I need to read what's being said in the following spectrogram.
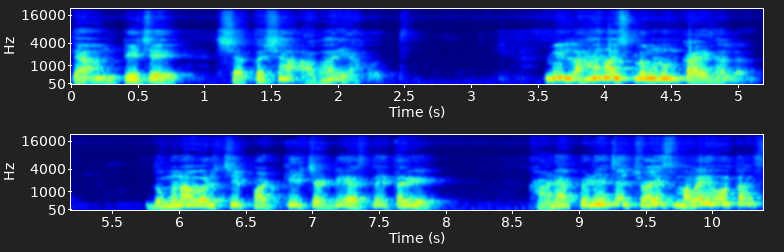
त्या आमटीचे शतशा आभारी आहोत. मी लहान असलो म्हणून काय झालं? दुमणावरची फाटकी चड्डी असली तरी खाण्यापिण्याच्या चॉईस मलाही होताच.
